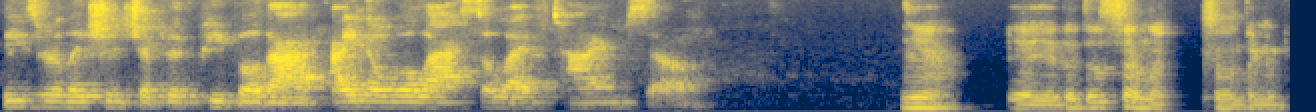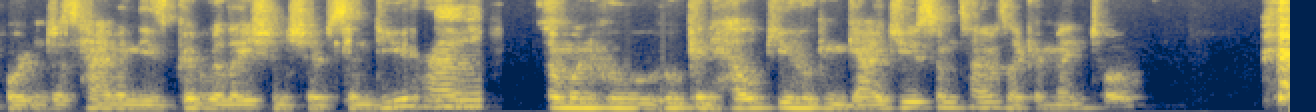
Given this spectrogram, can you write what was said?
these relationships with people that i know will last a lifetime so yeah yeah yeah that does sound like something important just having these good relationships and do you have mm-hmm. Someone who who can help you who can guide you sometimes like a mentor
